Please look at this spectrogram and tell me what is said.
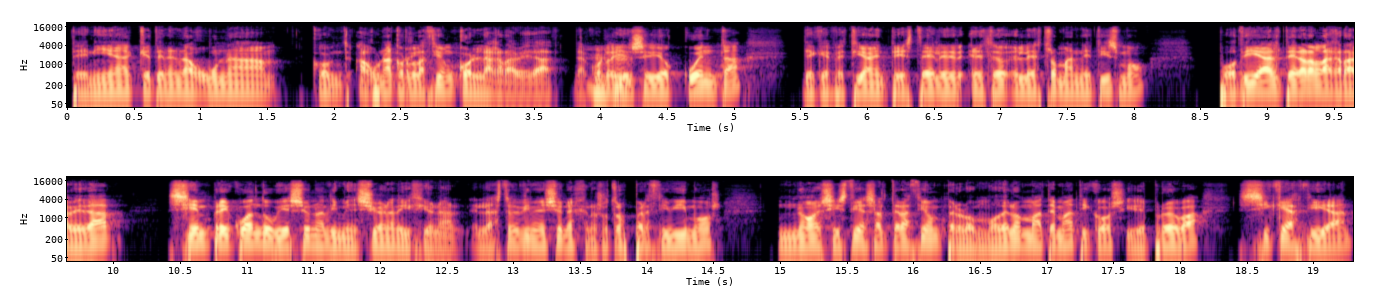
tenía que tener alguna, alguna correlación con la gravedad. ¿De acuerdo? Y él se dio cuenta de que efectivamente este electromagnetismo podía alterar a la gravedad siempre y cuando hubiese una dimensión adicional. En las tres dimensiones que nosotros percibimos no existía esa alteración, pero los modelos matemáticos y de prueba sí que hacían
